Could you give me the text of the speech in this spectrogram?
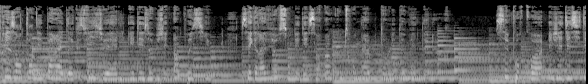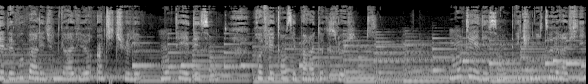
Présentant des paradoxes visuels et des objets impossibles, ces gravures sont des dessins incontournables dans le domaine de l'art. C'est pourquoi j'ai décidé de vous parler d'une gravure intitulée Montée et descente, reflétant ces paradoxes logiques. Montée et descente est une lithographie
